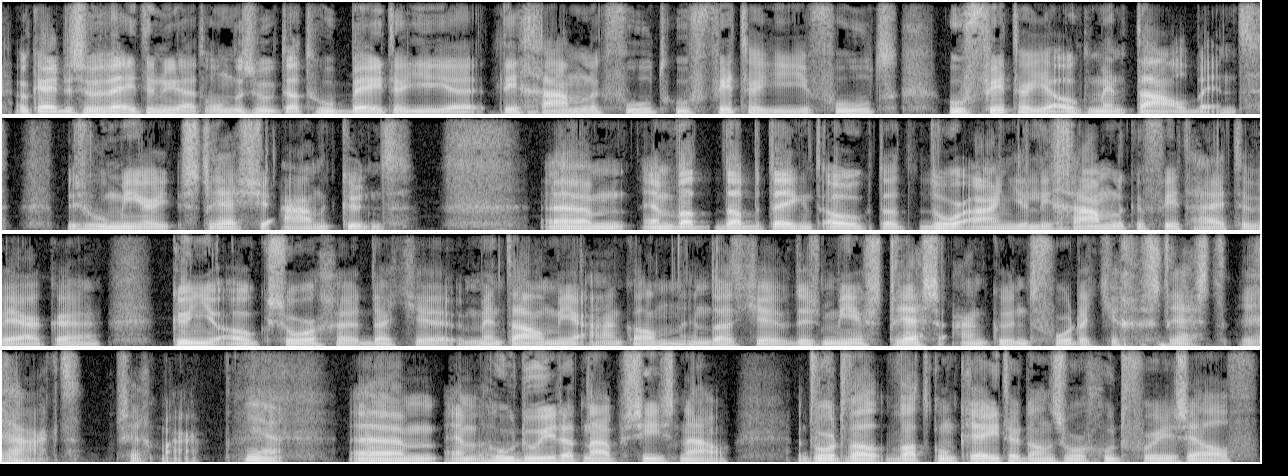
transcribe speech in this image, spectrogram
Oké, okay, dus we weten nu uit onderzoek dat hoe beter je je lichamelijk voelt, hoe fitter je je voelt, hoe fitter je ook mentaal bent. Dus hoe meer stress je aan kunt. Um, en wat dat betekent ook dat door aan je lichamelijke fitheid te werken, kun je ook zorgen dat je mentaal meer aan kan. En dat je dus meer stress aan kunt voordat je gestrest raakt, zeg maar. Ja. Um, en hoe doe je dat nou precies? Nou, het wordt wel wat concreter dan zorg goed voor jezelf.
